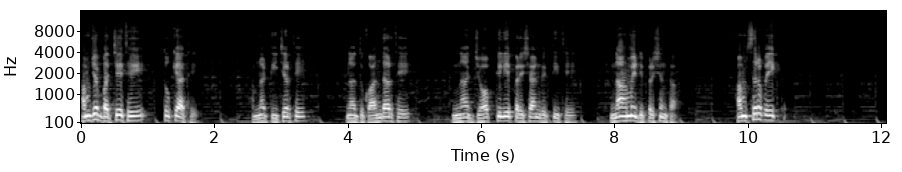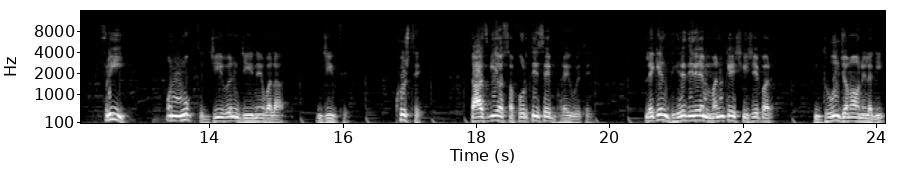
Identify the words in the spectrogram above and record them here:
हम जब बच्चे थे तो क्या थे? हम ना टीचर थे, ना दुकानदार थे, ना जॉब के लिए परेशान व्यक्ति थे, ना हमें डिप्रेशन था। हम सिर्फ़ एक फ्री, उन्मुक्त जीवन जीने वाला जीव थे। खुश थे, ताजगी और सफुर्ती से भरे हुए थे। लेकिन धीरे धीरे मन के शीशे पर धूल जमा होने लगी।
